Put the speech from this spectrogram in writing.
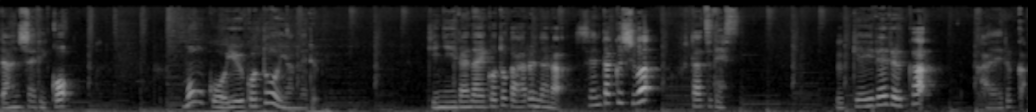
断捨離5文句を言うことをやめる。気に入らないことがあるなら選択肢は2つです。受け入れるか変えるか。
